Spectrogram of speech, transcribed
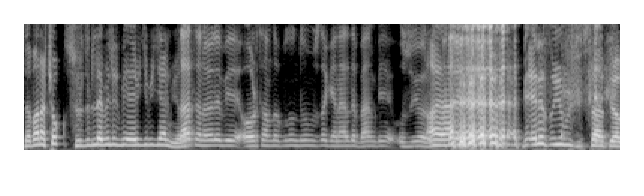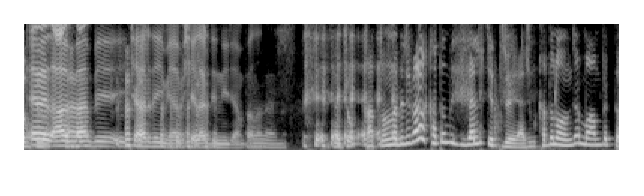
mesela bana çok sürdürülebilir bir ev gibi gelmiyor. Zaten öyle bir ortamda bulunduğumuzda genelde ben bir uzuyorum. Aynen. bir Enes uyumuş 3 saat yok. evet abi ben bir içerideyim ya bir şeyler dinleyeceğim falan. Aynen. Yani çok katlanılabilir ama kadın da güzellik getiriyor yani. Şimdi kadın olunca muhabbet de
